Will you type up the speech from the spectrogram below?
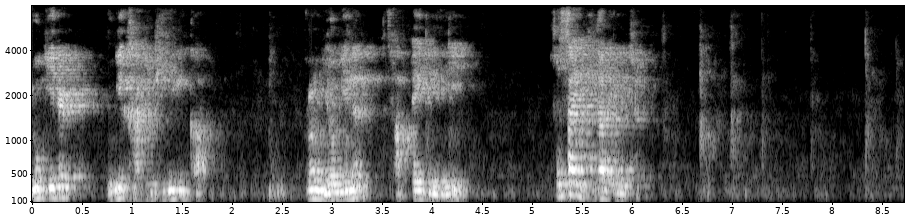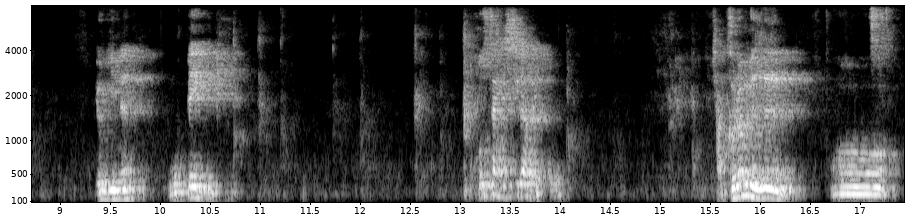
여기를 여기 각이 B니까 그럼 여기는 4 빼기 1이 코사인 B가 되겠죠? 여기는 5 빼기 B 코사인 C가 됐고 자 그러면은 어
